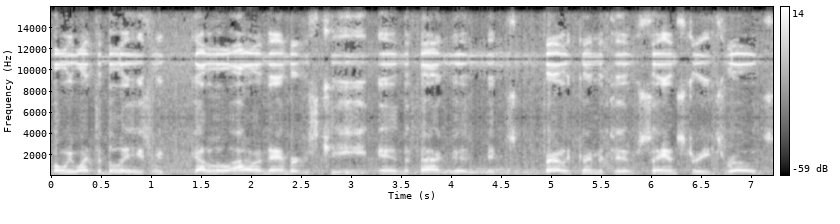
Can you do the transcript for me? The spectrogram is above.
when we went to Belize, we got a little island, Ambergris Caye, and the fact that it's fairly primitive, sand streets, roads,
